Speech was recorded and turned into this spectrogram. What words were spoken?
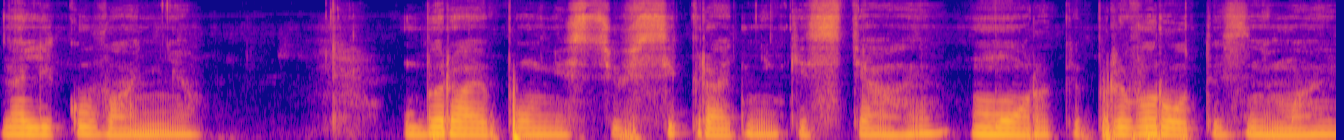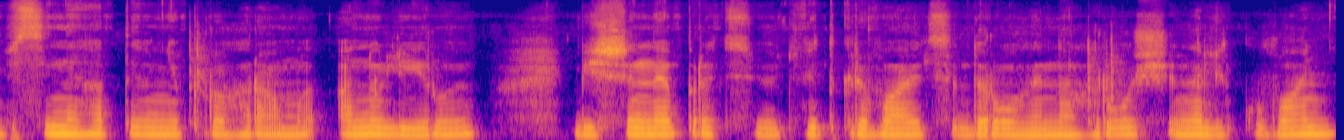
на лікування. Убираю повністю всі кратніки, стяги, мороки, привороти знімаю, всі негативні програми анулірую. Більше не працюють. Відкриваються дороги на гроші, на лікування,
